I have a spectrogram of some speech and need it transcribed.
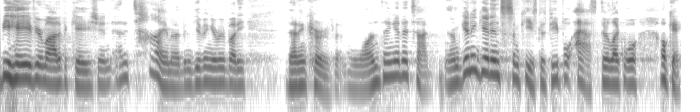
behavior modification at a time. And I've been giving everybody that encouragement, one thing at a time. And I'm going to get into some keys because people ask, they're like, well, okay,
